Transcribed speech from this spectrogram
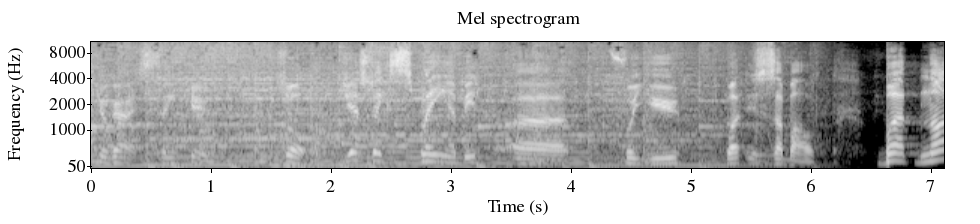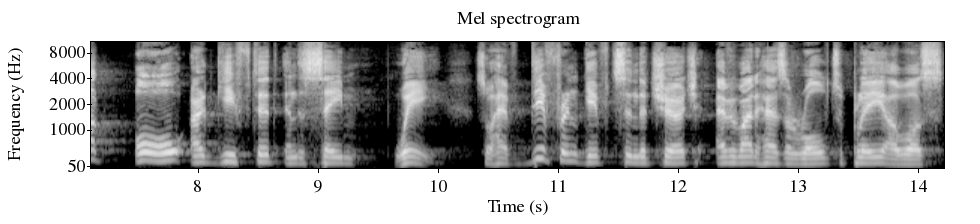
You guys. Thank you. So, just to explain a bit uh, for you what this is about. But not all are gifted in the same way. So, have different gifts in the church. Everybody has a role to play. I was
